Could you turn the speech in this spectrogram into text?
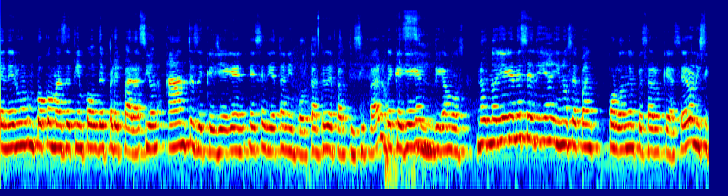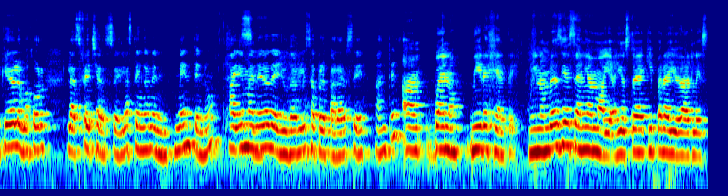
tener un, poco más de tiempo de preparación antes de que lleguen ese día tan importante de participar, de que lleguen, sí. digamos, no, no lleguen ese día y no sepan por dónde empezar o qué hacer, o ni siquiera a lo mejor las fechas eh, las tengan en mente, ¿no? ¿Hay sí. manera de ayudarles a prepararse antes? Um, bueno, mire gente, mi nombre es Yesenia Moya, yo estoy aquí para ayudarles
